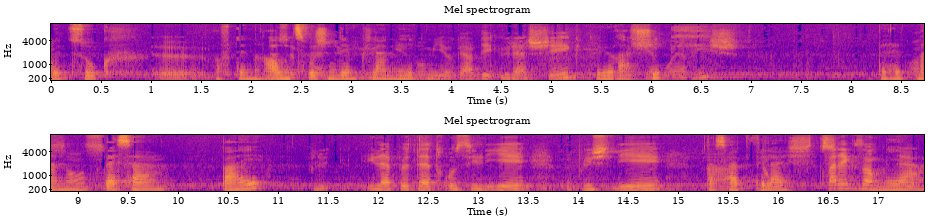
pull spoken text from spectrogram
Bezug auf den Raum zwischen den Planeten. Yrashik behält man besser bei. Il est peut-être aussi lié ou plus lié das hat vielleicht mehr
